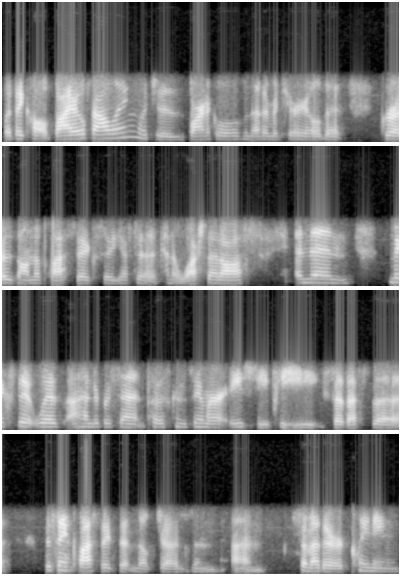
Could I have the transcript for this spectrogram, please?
what they call biofouling, which is barnacles and other material that grows on the plastic, so you have to kind of wash that off. And then mixed it with 100% post-consumer HDPE, so that's the the same plastic that milk jugs and um, some other cleaning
